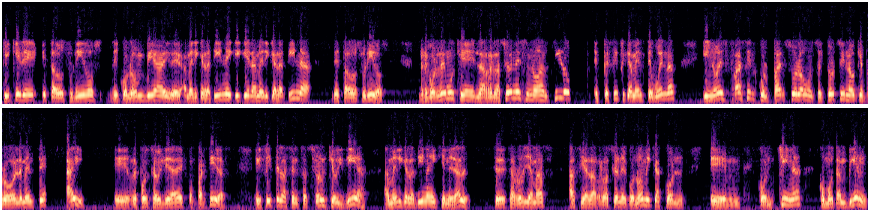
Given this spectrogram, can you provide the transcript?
¿Qué quiere Estados Unidos de Colombia y de América Latina y qué quiere América Latina de Estados Unidos? Recordemos que las relaciones no han sido específicamente buenas y no es fácil culpar solo a un sector, sino que probablemente hay eh, responsabilidades compartidas. Existe la sensación que hoy día América Latina en general se desarrolla más hacia las relaciones económicas con, em, con China, como también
